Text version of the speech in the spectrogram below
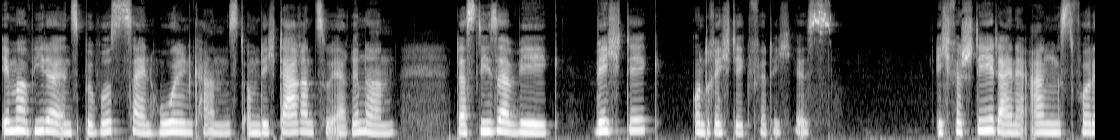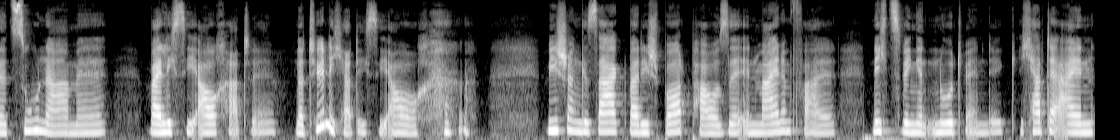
immer wieder ins Bewusstsein holen kannst, um dich daran zu erinnern, dass dieser Weg wichtig und richtig für dich ist. Ich verstehe deine Angst vor der Zunahme, weil ich sie auch hatte. Natürlich hatte ich sie auch. Wie schon gesagt, war die Sportpause in meinem Fall nicht zwingend notwendig. Ich hatte ein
